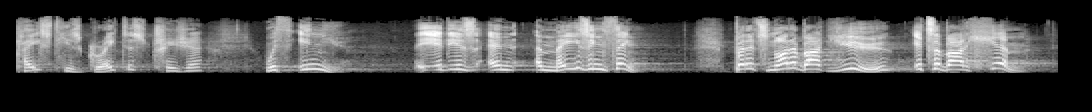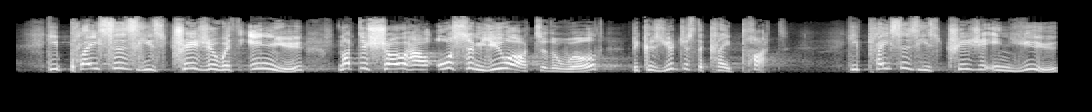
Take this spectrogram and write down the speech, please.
placed his greatest treasure within you. It is an amazing thing. But it's not about you, it's about him. He places his treasure within you, not to show how awesome you are to the world, because you're just a clay pot. He places his treasure in you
